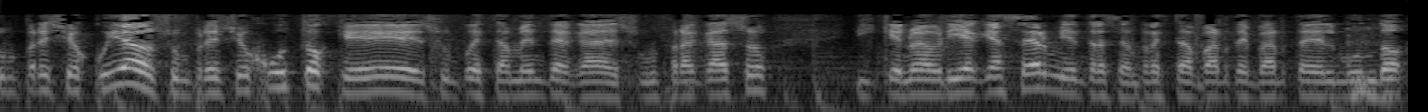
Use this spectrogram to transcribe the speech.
un precio cuidado, es un precio justo que supuestamente acá es un fracaso y que no habría que hacer mientras en resta parte parte del mundo.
